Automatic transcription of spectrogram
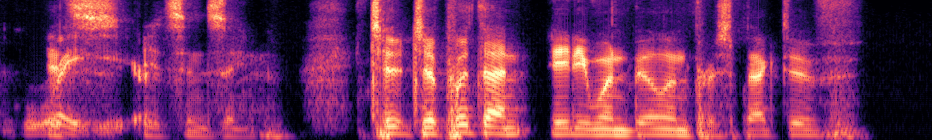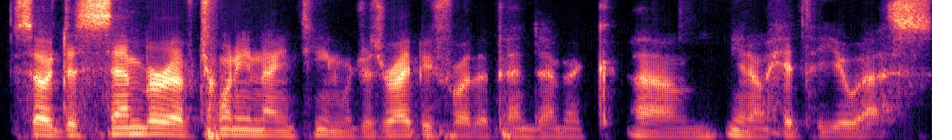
a great it's, year. It's insane. To to put that 81 bill in perspective, so December of 2019, which was right before the pandemic, um, you know, hit the U.S.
